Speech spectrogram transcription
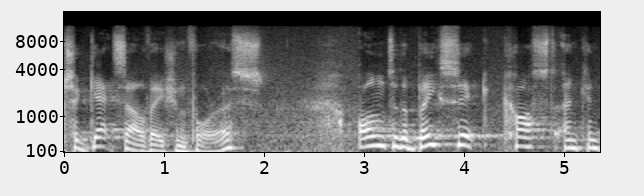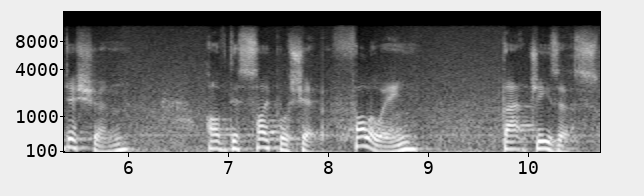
to get salvation for us onto the basic cost and condition of discipleship following that Jesus.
